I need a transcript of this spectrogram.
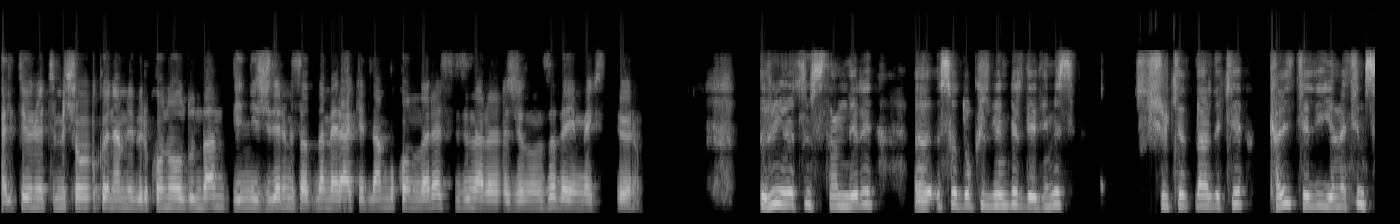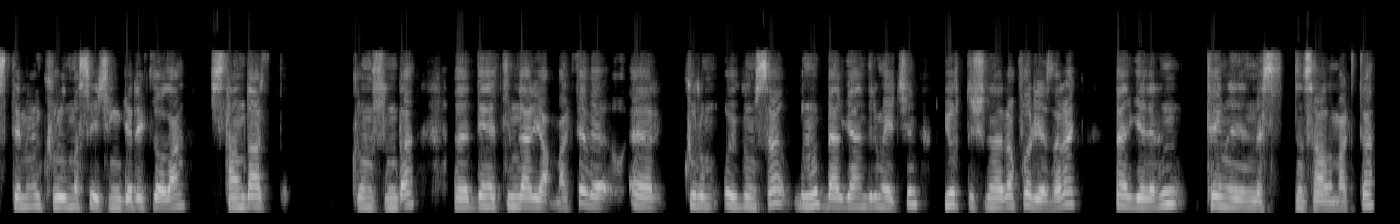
Kalite yönetimi çok önemli bir konu olduğundan dinleyicilerimiz adına merak edilen bu konulara sizin aracılığınıza değinmek istiyorum. Ürün yönetim sistemleri ISO 9001 dediğimiz şirketlerdeki kaliteli yönetim sisteminin kurulması için gerekli olan standart konusunda e, denetimler yapmakta ve eğer kurum uygunsa bunu belgelendirme için yurt dışına rapor yazarak belgelerin temin edilmesini sağlamakta.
